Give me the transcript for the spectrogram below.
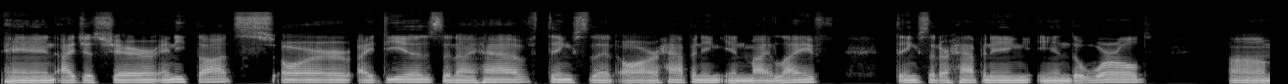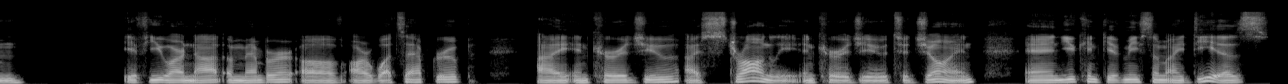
And I just share any thoughts or ideas that I have, things that are happening in my life, things that are happening in the world. Um, if you are not a member of our WhatsApp group, I encourage you, I strongly encourage you to join and you can give me some ideas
